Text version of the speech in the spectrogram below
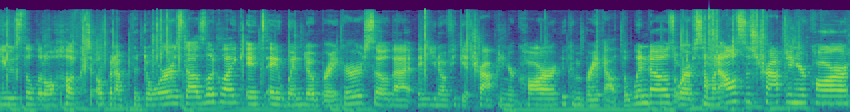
use the little hook to open up the doors. It does look like it's a window breaker so that, you know, if you get trapped in your car, you can break out the windows or if someone else is trapped in your car,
